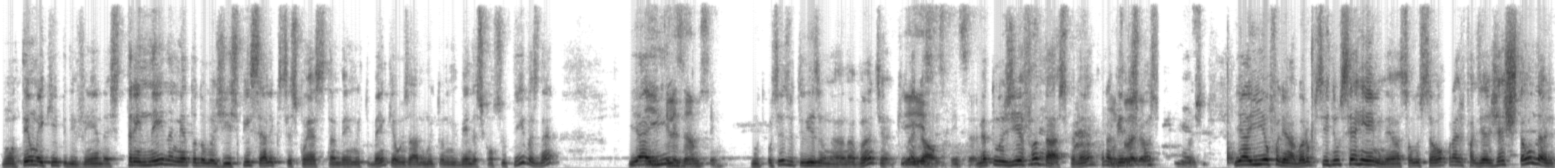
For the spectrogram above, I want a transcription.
montei uma equipe de vendas, treinei na metodologia Spincelli, que vocês conhecem também muito bem, que é usado muito em vendas consultivas, né? E aí e utilizamos, sim. Vocês utilizam na, na Avantia? Que Isso, legal. Spincelli. Metodologia fantástica, né? Para vendas legal. consultivas. E aí eu falei, agora eu preciso de um CRM, né? Uma solução para fazer a gestão da, do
